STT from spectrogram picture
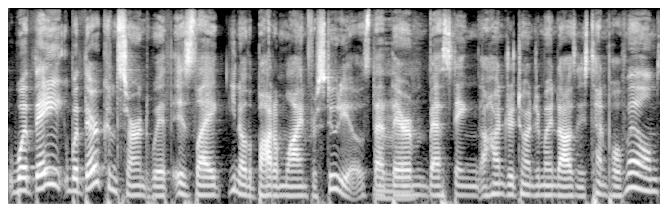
What they what they're concerned with is like you know the bottom line for studios that they're Mm. investing 100 200 million dollars in these tentpole films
